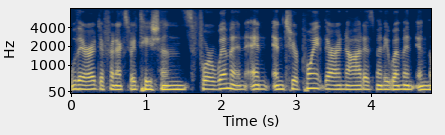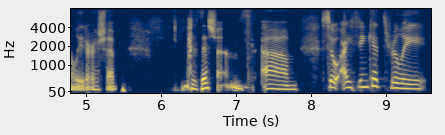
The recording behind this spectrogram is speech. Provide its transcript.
There are different expectations for women, and and to your point, there are not as many women in the leadership positions. Um, so I think it's really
